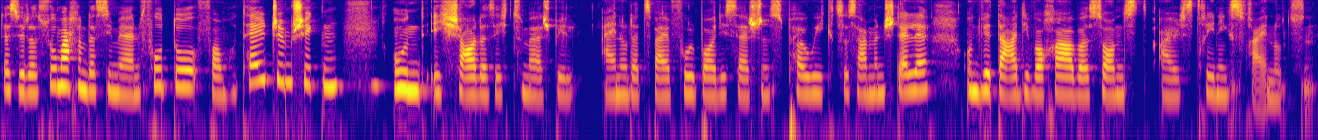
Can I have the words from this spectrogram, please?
dass wir das so machen, dass sie mir ein Foto vom Hotelgym schicken und ich schaue, dass ich zum Beispiel ein oder zwei Full Body Sessions per Week zusammenstelle und wir da die Woche aber sonst als trainingsfrei nutzen.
